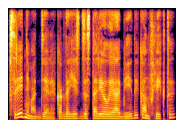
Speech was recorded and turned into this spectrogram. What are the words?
в среднем отделе, когда есть застарелые обиды, конфликты.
